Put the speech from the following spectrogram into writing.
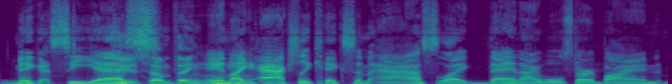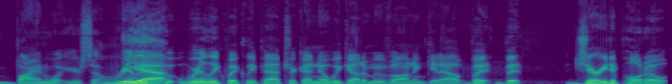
make a CS, do something. and like mm-hmm. actually kick some ass, like then I will start buying buying what you're selling. really Yeah. qu- really quickly patrick i know we got to move on and get out but but jerry dipoto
